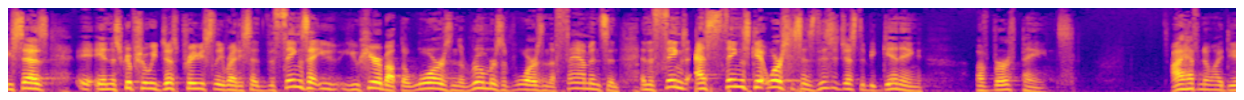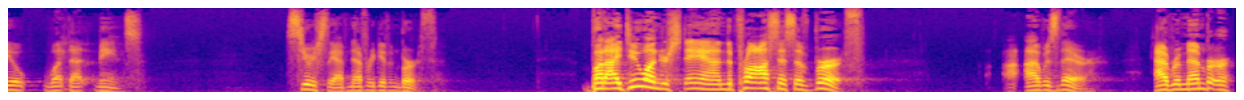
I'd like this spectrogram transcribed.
He says in the scripture we just previously read, he said, the things that you, you hear about, the wars and the rumors of wars and the famines and, and the things, as things get worse, he says, this is just the beginning of birth pains. I have no idea what that means. Seriously, I've never given birth. But I do understand the process of birth. I, I was there. I remember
